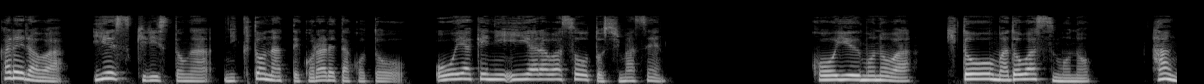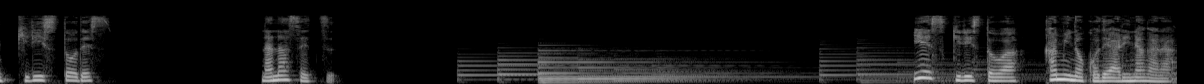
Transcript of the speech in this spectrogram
彼らはイエス・キリストが肉となって来られたことを公に言い表そうとしません。こういうものは人を惑わすもの、反キリストです。七節イエス・キリストは神の子でありながら、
